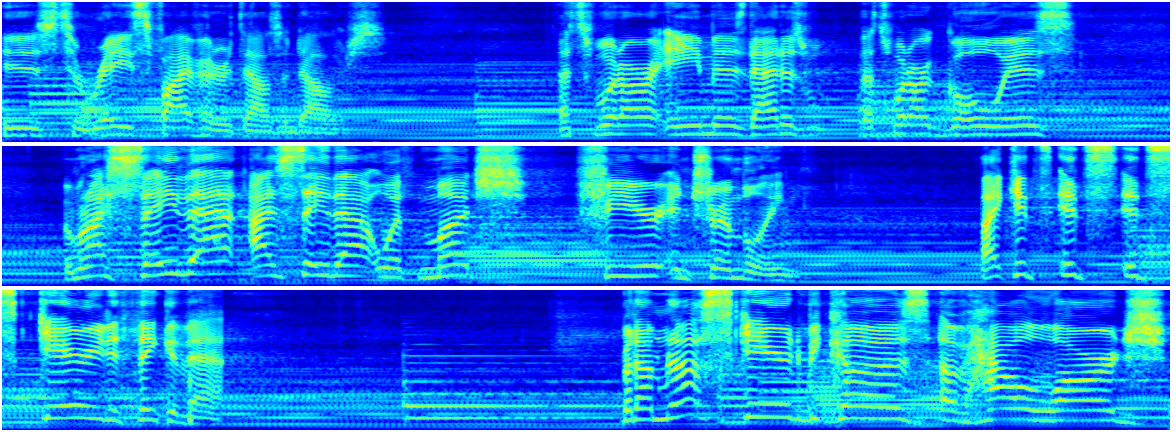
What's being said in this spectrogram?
is to raise $500,000. That's what our aim is. That is that's what our goal is. And when I say that, I say that with much fear and trembling. Like it's it's it's scary to think of that. But I'm not scared because of how large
